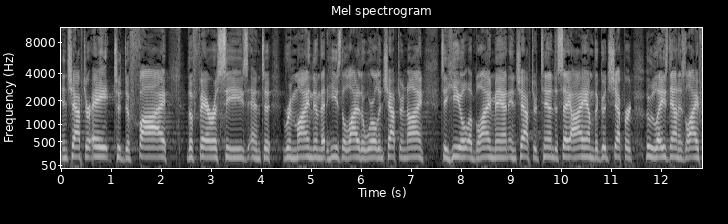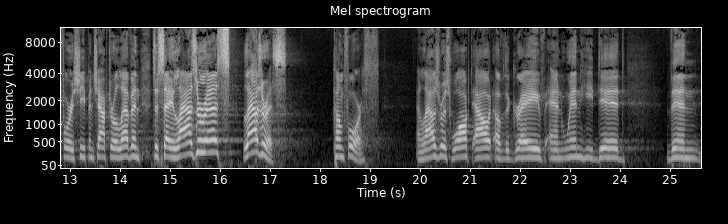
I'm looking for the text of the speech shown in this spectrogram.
In chapter 8 to defy the Pharisees and to remind them that he's the light of the world. In chapter 9 to heal a blind man. In chapter 10 to say, I am the good shepherd who lays down his life for his sheep. In chapter 11 to say, Lazarus, Lazarus, come forth. And Lazarus walked out of the grave, and when he did, then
